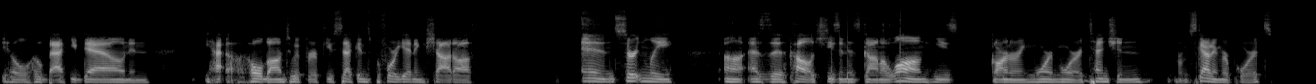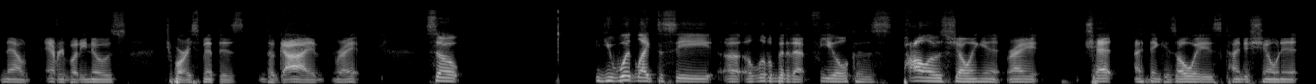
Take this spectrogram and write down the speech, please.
he'll he'll back you down and ha- hold on to it for a few seconds before getting shot off. And certainly, uh, as the college season has gone along, he's garnering more and more attention from scouting reports. Now everybody knows Jabari Smith is the guy, right? So you would like to see a, a little bit of that feel because Paolo's showing it, right? Chet, I think, has always kind of shown it.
